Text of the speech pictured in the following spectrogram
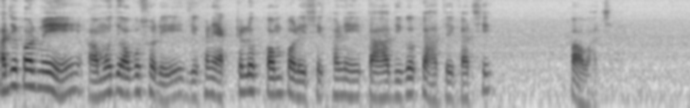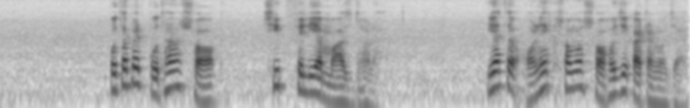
কাজে কর্মে আমোদে অবসরে যেখানে একটা লোক কম পড়ে, সেখানে তাহাদিগকে হাতের কাছে পাওয়া যায়। প্রতাপের প্রধান শখ, ছিপ ফেলিয়া মাছ ধরা। ইহাতে অনেক সময় সহজে কাটানো যায়।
